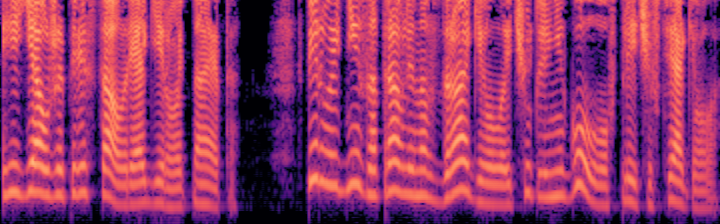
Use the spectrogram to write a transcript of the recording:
И я уже перестал реагировать на это. В первые дни затравленно вздрагивала и чуть ли не голову в плечи втягивала.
